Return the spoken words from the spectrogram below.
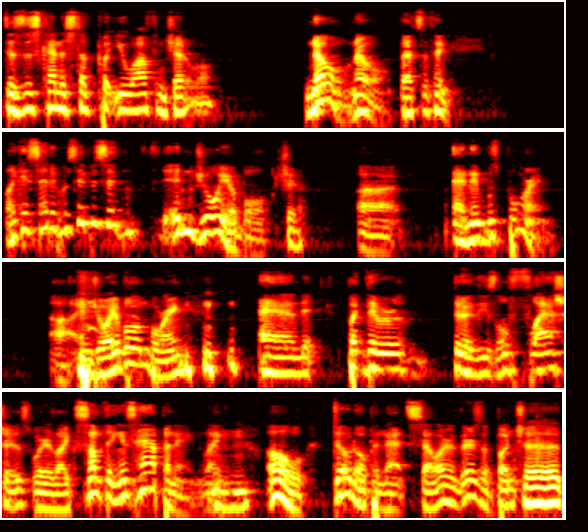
Does this kind of stuff put you off in general? No, no, that's the thing. Like I said, it was it was enjoyable. Sure. uh, and it was boring. Uh, enjoyable and boring, and but there were there are these little flashes where like something is happening. Like, oh, don't open that cellar. There's a bunch of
